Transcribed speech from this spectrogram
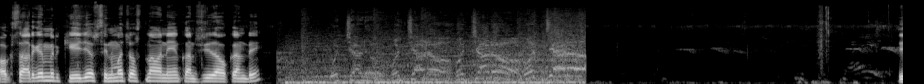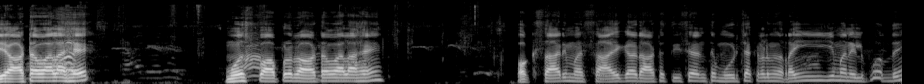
ఒకసారిగా మీరు కేజీఎఫ్ సినిమా చూస్తున్నామని ఏం కన్ఫ్యూజ్ అవ్వకండి. ये ऑटो वाला है మోస్ట్ పాపులర్ ఆటో వాలా హే ఒకసారి మా సాయిగాడు ఆటో తీసాడంటే మూడు చక్రాల మీద రయ్యమని వెళ్ళిపోద్ది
